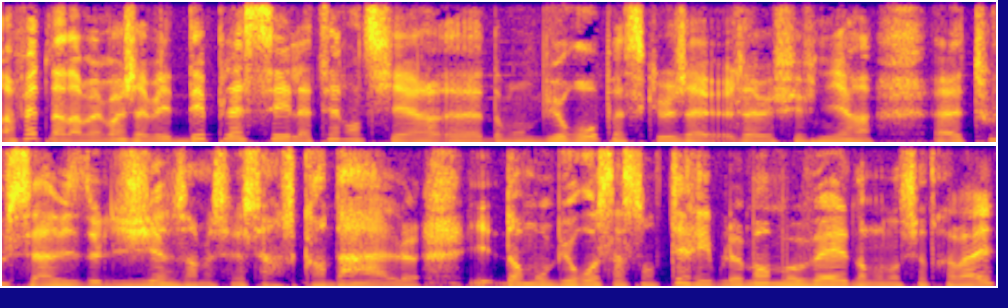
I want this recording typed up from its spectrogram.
En fait, non, non, mais moi, j'avais déplacé la terre entière euh, dans mon bureau parce que j'a- j'avais fait venir euh, tout le service de l'hygiène. disant, mais c'est un scandale. Dans mon bureau, ça sent terriblement mauvais dans mon ancien travail.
